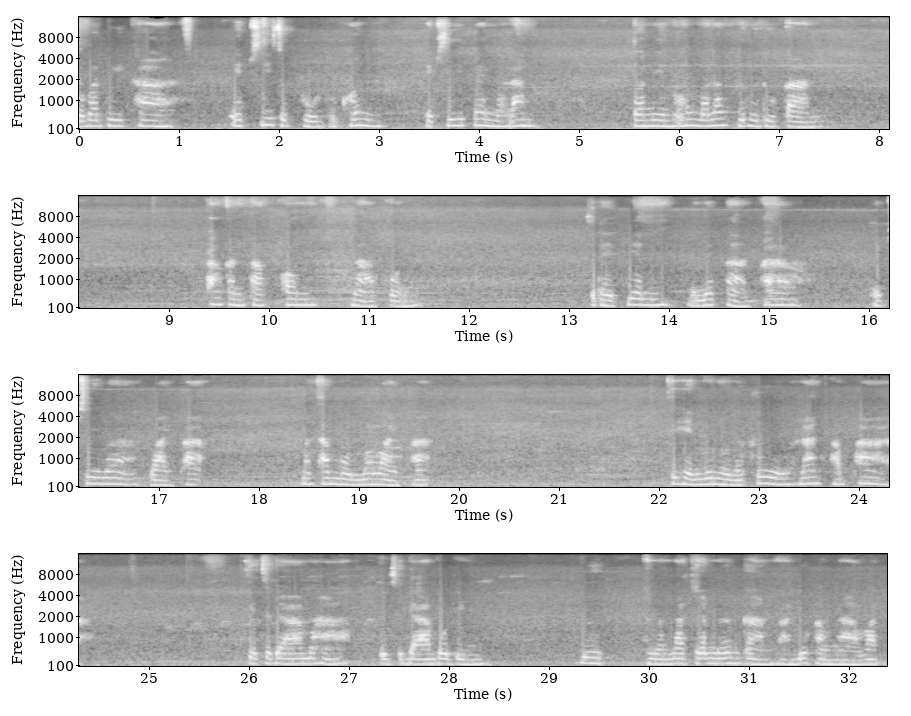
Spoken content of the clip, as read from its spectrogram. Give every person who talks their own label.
Speaker 1: สวัสดีค่ะ FC สุภูทุกคน FC แป้นมาล่ำตอนนี้พวกมาล่ำคือฤดูกาลพากันพักผ่อนหนาฝนจะได้เปลี่ยนบรรยากาศผ้า FC มาไหว้พระ มาทำบุญมาไหว้พระ ที่เห็นอยู่นี่ก็คือร้านพับผ้าเจษดามหาเจษดาโบดินอยู่ ถนนราชดำเนินกลางค่ะอยู่ข้างนาวัด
